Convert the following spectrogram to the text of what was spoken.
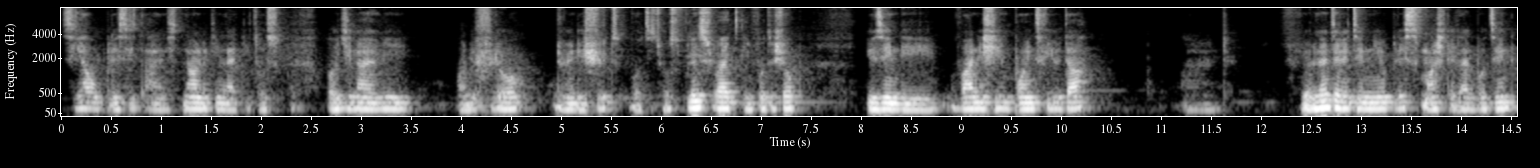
See how we place it and it's now looking like it was originally on the floor during the shoot, but it was placed right in Photoshop using the vanishing point filter. And if you learned anything new, please smash the like button.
